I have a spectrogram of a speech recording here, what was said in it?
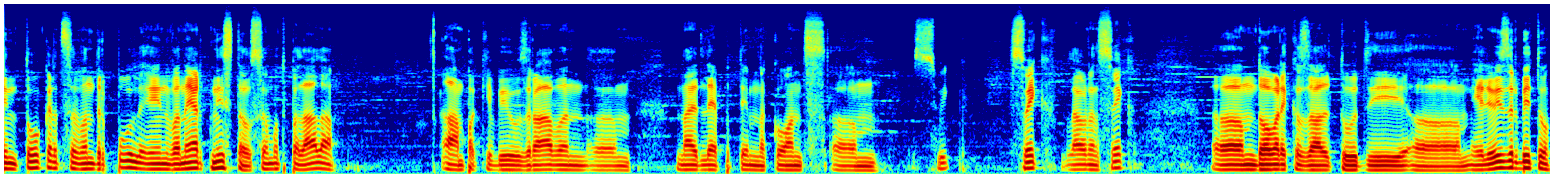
in tokrat se Vanderpool in Van Ert nista vsem odpeljala, ampak je bil zraven um, najdlje potem na koncu um, Svik. Svek, Lauren Svek. Um, dobro je kazal tudi um, Elijo Izrbitu.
